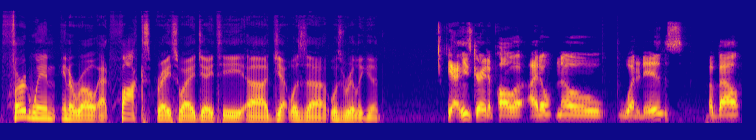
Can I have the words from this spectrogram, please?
third win in a row at Fox Raceway. JT uh, Jett was uh, was really good. Yeah, he's great Apollo. I don't know what it is about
